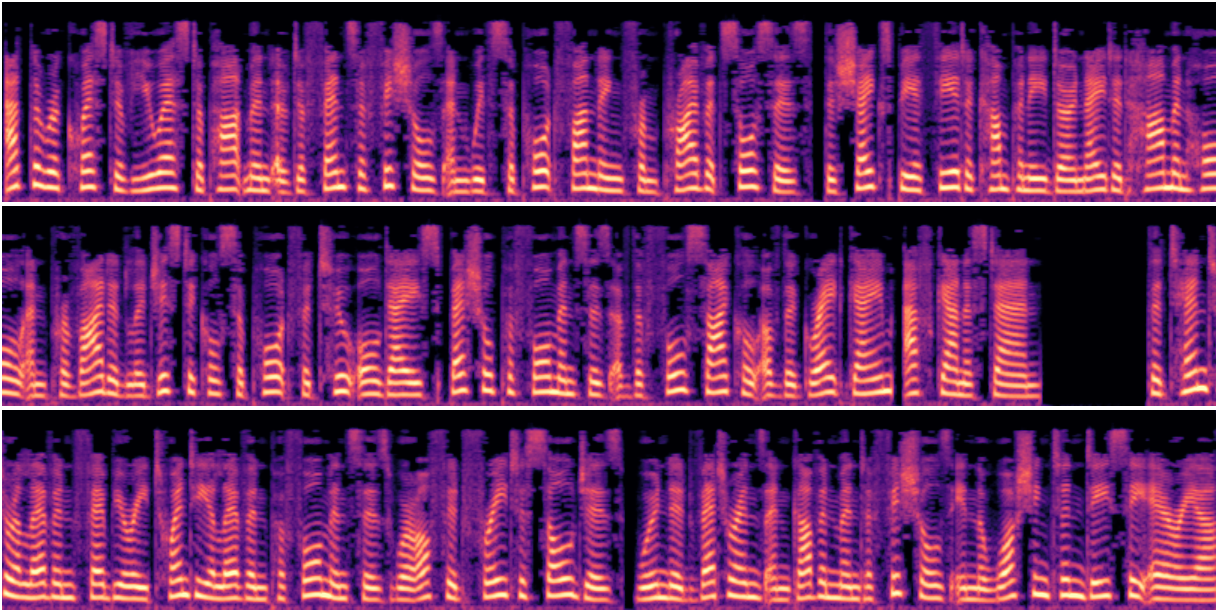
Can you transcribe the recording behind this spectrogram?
At the request of U.S. Department of Defense officials and with support funding from private sources, the Shakespeare Theatre Company donated Harman Hall and provided logistical support for two all-day special performances of the full cycle of The Great Game, Afghanistan. The 10–11 February 2011 performances were offered free to soldiers, wounded veterans and government officials in the Washington, D.C. area.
